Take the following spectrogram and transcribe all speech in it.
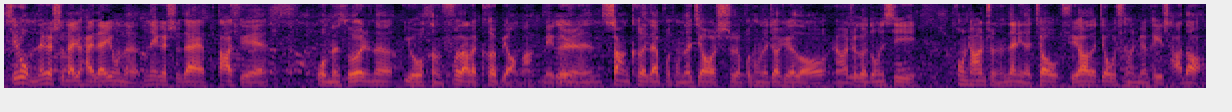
其实我们那个时代就还在用的，那个时代大学，我们所有人的有很复杂的课表嘛，每个人上课在不同的教室、不同的教学楼，然后这个东西通常只能在你的教学校的教务系统里面可以查到，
